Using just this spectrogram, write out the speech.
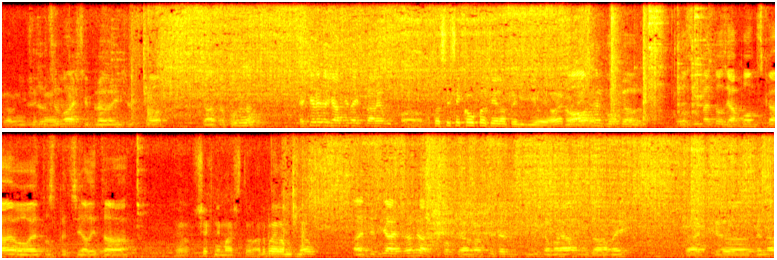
připravený všechno. Že co máš připravený všechno, dá to potom. Ještě vydrž, já si tady spravím úkol. A to jsi si koupil ty jednotlivý díly, jo? Jako No, jsem koupil. Vozíme to z Japonska, jo, je to specialita. jo? Všechny máš to? A nebo jenom, no, Ale ty si děláš pravda, já vlastně ten můj kamarád, můj známej, tak eh, ten nám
